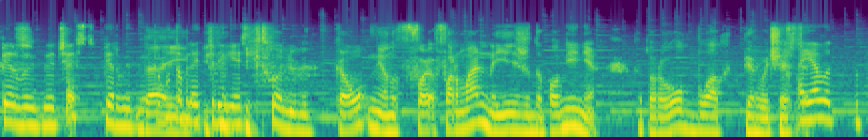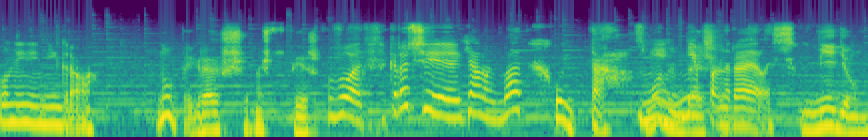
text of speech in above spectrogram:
первые две части. Первые две, как будто, блядь, три и, есть. кто любит кооп, не, ну фо- формально есть же дополнение, которое Old Blood к первой части. А я вот дополнение не играла. Ну, поиграешь, значит, успеешь. Вот, короче, Янг Блад хуйта. Мне Смотрим не дальше. понравилось. Медиум.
